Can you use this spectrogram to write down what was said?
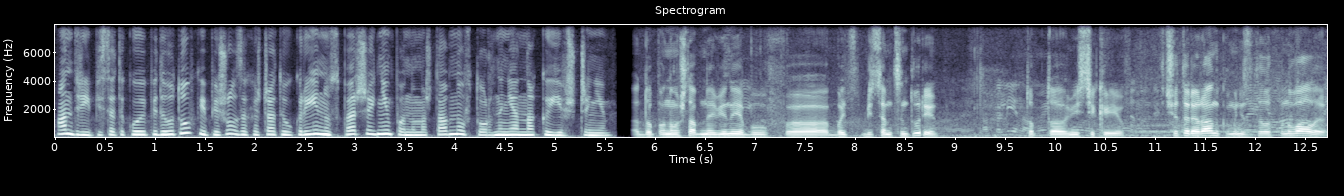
Андрій після такої підготовки пішов захищати Україну з перших днів повномасштабного вторгнення на Київщині. До повномасштабної війни я був е, бійцем Центурії, тобто в місті Київ. В 4 ранку мені зателефонували,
